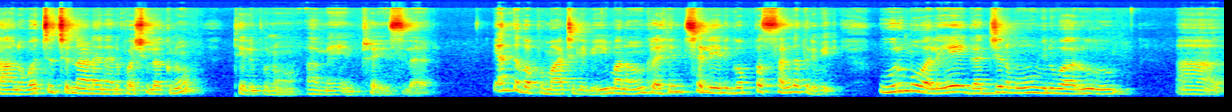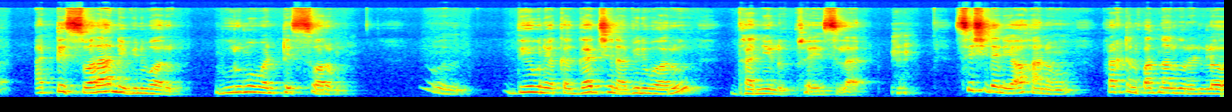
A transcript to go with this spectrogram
తాను వచ్చుచున్నాడని ఆయన పశువులకును తెలుపును. ఆమెన్ ప్రైజ్లాడ్ ఎంత గొప్ప మాటలు ఇవి మనం గ్రహించలేని గొప్ప సంగతులు ఇవి ఉరుము వలె గర్జనము వినువారు అట్టి స్వరాన్ని వినువారు. ఉరుము వంటి స్వరం. దేవుని యొక్క గర్జన వినువారు. ధన్యులు ప్రేయస్లా శిష్యుడైన యోహాను ప్రకటన పద్నాలుగు రెండులో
